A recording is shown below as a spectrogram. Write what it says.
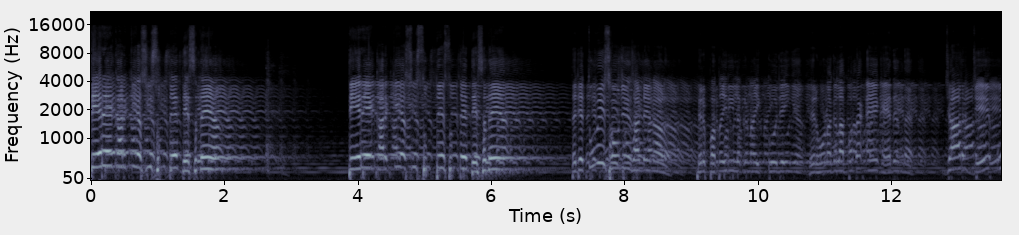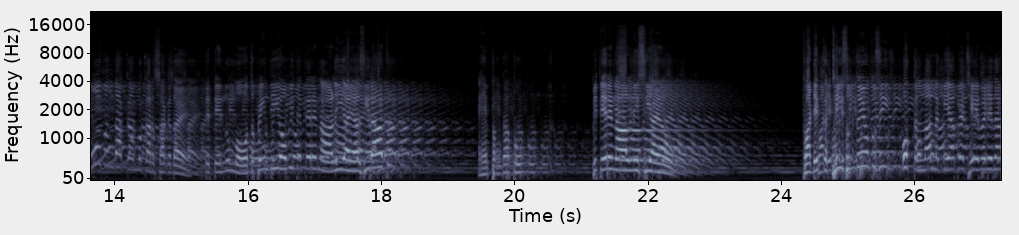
ਤੇਰੇ ਕਰਕੇ ਅਸੀਂ ਸੁੱਤੇ ਦਿਸਦੇ ਆ। ਤੇਰੇ ਕਰਕੇ ਅਸੀਂ ਸੁੱਤੇ ਸੁੱਤੇ ਦਿਸਦੇ ਆ। ਤੇ ਜੇ ਤੂੰ ਵੀ ਸੌਂ ਜੇ ਸਾਡੇ ਨਾਲ ਫਿਰ ਪਤਾ ਹੀ ਨਹੀਂ ਲੱਗਣਾ ਇੱਕੋ ਜਿਹੀਆਂ ਫਿਰ ਹੁਣ ਅਗਲਾ ਪਤਾ ਐਂ ਕਹਿ ਦਿੰਦਾ ਯਾਰ ਜੇ ਉਹ ਬੰਦਾ ਕੰਮ ਕਰ ਸਕਦਾ ਹੈ ਤੇ ਤੈਨੂੰ ਮੌਤ ਪੈਂਦੀ ਉਹ ਵੀ ਤੇ ਤੇਰੇ ਨਾਲ ਹੀ ਆਇਆ ਸੀ ਰਾਤ। ਐਂ ਪੰਗਾ ਪਊ ਵੀ ਤੇਰੇ ਨਾਲ ਨਹੀਂ ਸੀ ਆਇਆ ਉਹ। ਤੁਹਾਡੇ ਇਕੱਠੇ ਹੀ ਸੁੱਤੇ ਹੋ ਤੁਸੀਂ? ਉਹ ਕੱਲਾ ਲੱਗਿਆ ਪਿਆ 6 ਵਜੇ ਦਾ।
